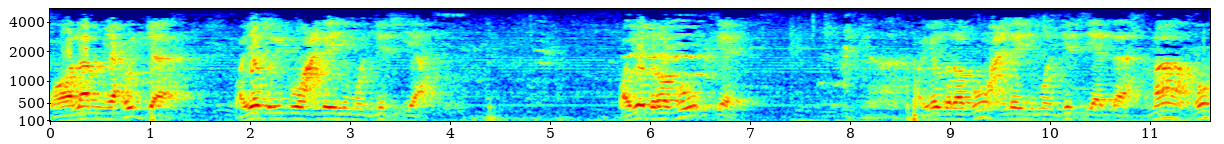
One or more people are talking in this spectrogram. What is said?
ولم يحج ويضرب عليهم الجزية ويضرب ويضرب عليهم الجزية ما هم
